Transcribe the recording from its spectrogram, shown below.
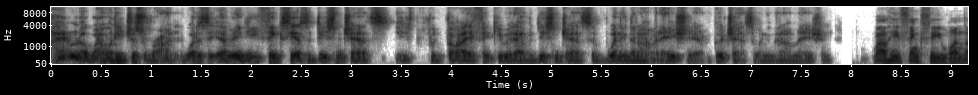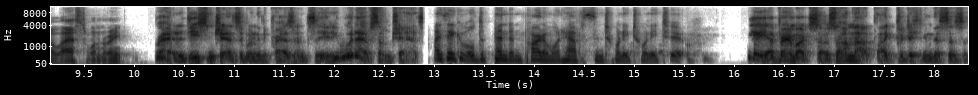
I don't know. Why would he just run? What is he? I mean, he thinks he has a decent chance. He would probably think he would have a decent chance of winning the nomination. He'd have a good chance of winning the nomination. Well, he thinks he won the last one, right? Right, a decent chance of winning the presidency, and he would have some chance. I think it will depend in part on what happens in 2022. Yeah, yeah, very much so. So I'm not like predicting this as a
